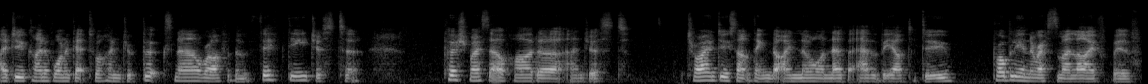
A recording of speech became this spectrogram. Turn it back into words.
I do kind of want to get to 100 books now rather than 50 just to push myself harder and just try and do something that I know I'll never ever be able to do, probably in the rest of my life with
